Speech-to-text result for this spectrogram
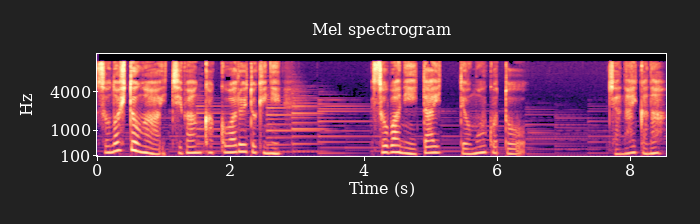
その人が一番かっこ悪い時にそばにいたいって思うことじゃないかな。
